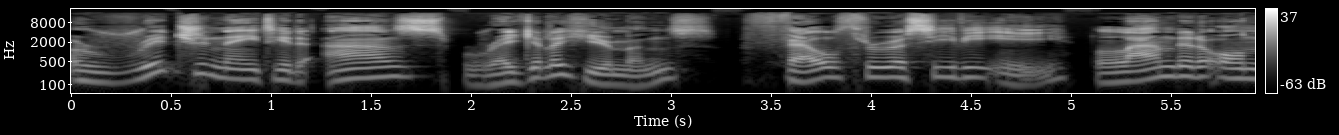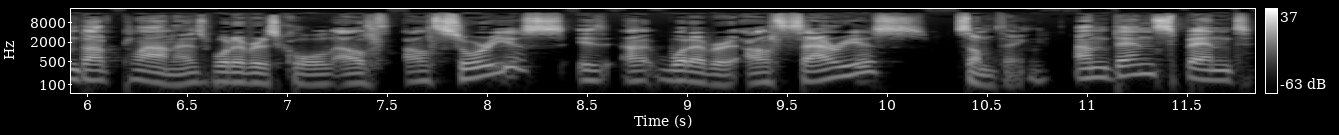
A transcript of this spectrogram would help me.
originated as regular humans, fell through a CVE, landed on that planet, whatever it's called, Al- Alzarius, is uh, whatever, Alzarius, something, and then spent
